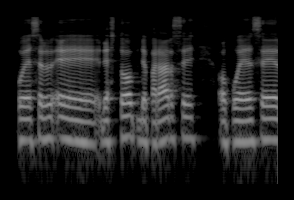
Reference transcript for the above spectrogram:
puede ser eh, de stop, de pararse, o puede ser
